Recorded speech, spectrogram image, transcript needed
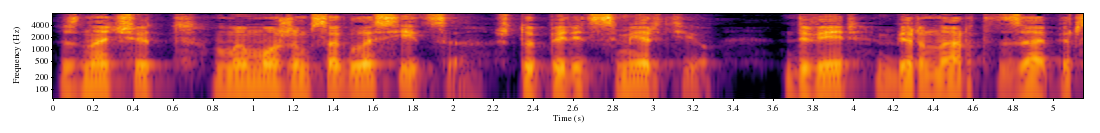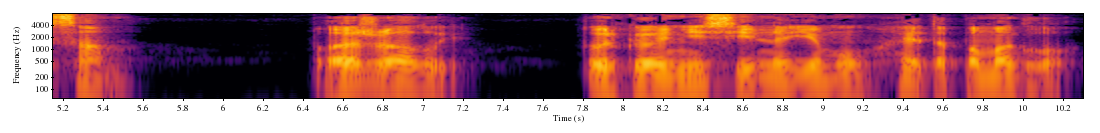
Значит, мы можем согласиться, что перед смертью дверь Бернард запер сам. Пожалуй. Только не сильно ему это помогло.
